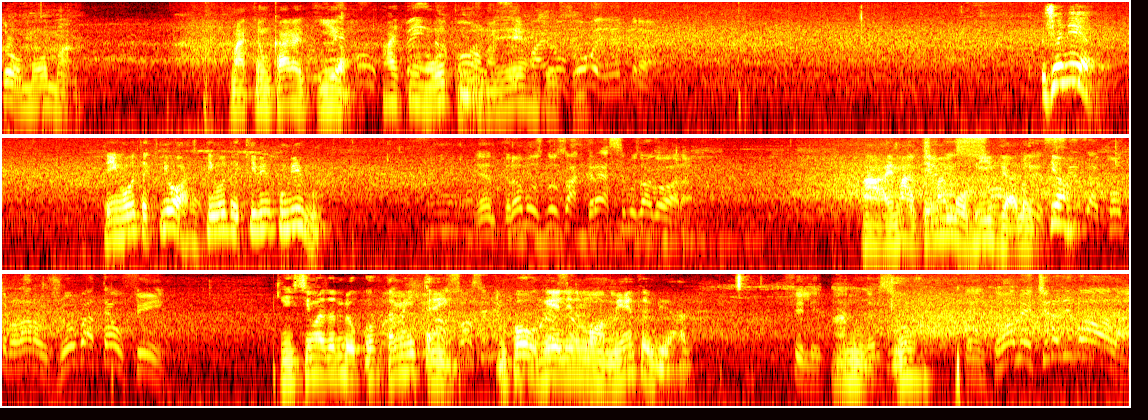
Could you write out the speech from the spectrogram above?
Tomou, mano. Mas tem um cara aqui, ó. Ai, tem outro, mano. merda. Joninha, Tem outro aqui, ó. Tem outro aqui, vem comigo. Entramos nos acréscimos agora. Ai, matei, mas morri, velho. Aqui, ó. Precisa controlar o jogo até o fim. Em cima do meu corpo também tem. Empolguei ali no momento, viado. Felipe Ah, tentou a metida de bola.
